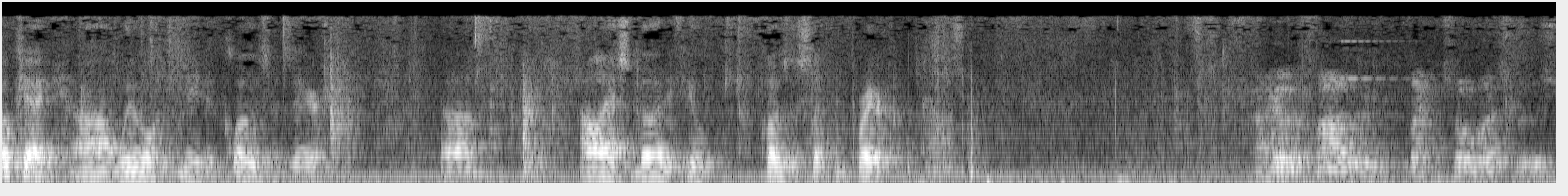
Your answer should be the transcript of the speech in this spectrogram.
Okay, uh, we will need to close it there. Um, I'll ask Bud if you'll close us up in prayer. Our Heavenly Father, we thank you so much for this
